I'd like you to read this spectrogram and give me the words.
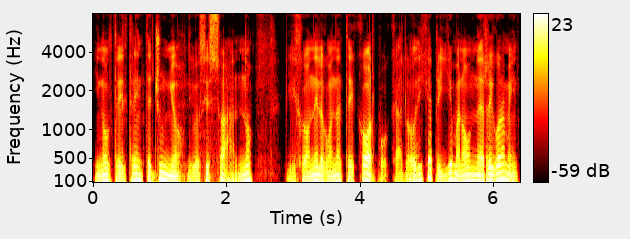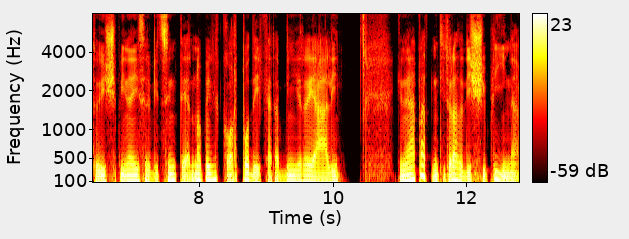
inoltre il 30 giugno dello stesso anno, il colonnello comandante del corpo, Carlo Di Capriglio, emanò un regolamento di disciplina di servizio interno per il corpo dei carabinieri reali, che nella parte intitolata Disciplina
